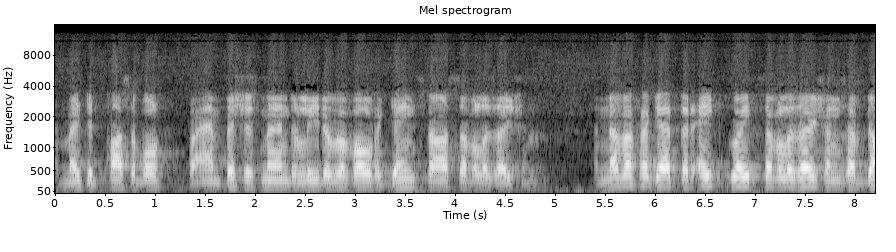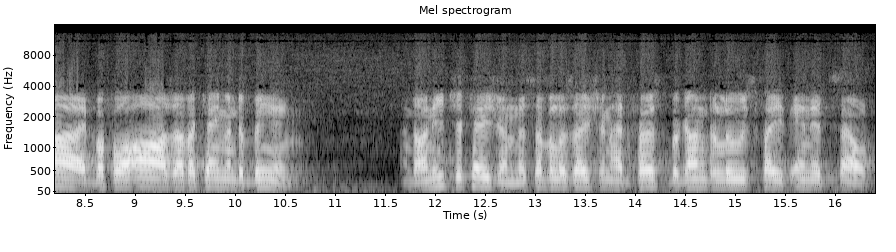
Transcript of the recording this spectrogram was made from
and make it possible for ambitious men to lead a revolt against our civilization. And never forget that eight great civilizations have died before ours ever came into being. And on each occasion, the civilization had first begun to lose faith in itself.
